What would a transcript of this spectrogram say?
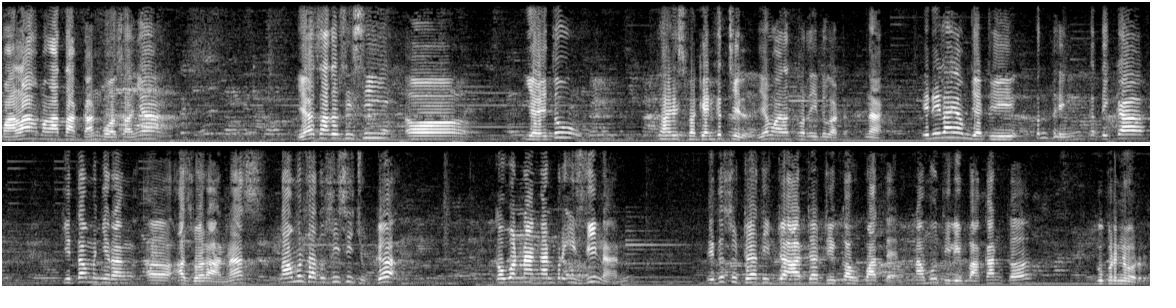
Malah mengatakan bahwasanya ya satu sisi uh, yaitu hanya sebagian kecil ya mengatakan seperti itu kadang. Nah inilah yang menjadi penting ketika kita menyerang uh, Azwar Anas, namun satu sisi juga kewenangan perizinan itu sudah tidak ada di kabupaten, namun dilimpahkan ke gubernur.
